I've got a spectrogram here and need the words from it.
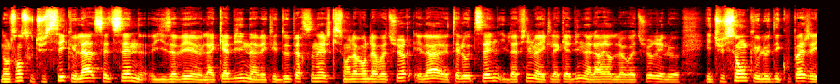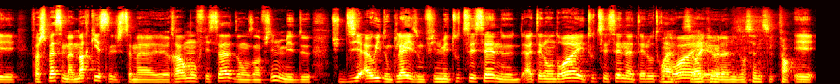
dans le sens où tu sais que là cette scène ils avaient euh, la cabine avec les deux personnages qui sont à l'avant de la voiture et là euh, telle autre scène ils la filment avec la cabine à l'arrière de la voiture et le et tu sens que le découpage est enfin je sais pas ça m'a marqué ça m'a rarement fait ça dans un film mais de tu te dis ah oui donc là ils ont filmé toutes ces scènes à tel endroit et toutes ces scènes à tel autre ouais, endroit c'est vrai et, que euh, la mise en scène, c'est. Enfin, et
